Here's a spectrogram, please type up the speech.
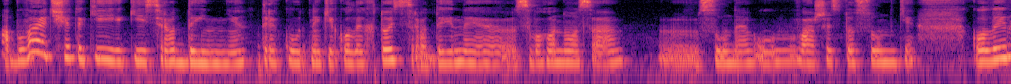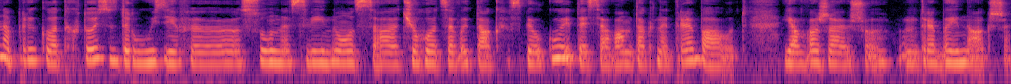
А бувають ще такі якісь родинні трикутники, коли хтось з родини е, свого носа суне у ваші стосунки. Коли, наприклад, хтось з друзів е, суне свій нос, а чого це ви так спілкуєтеся, вам так не треба. От я вважаю, що треба інакше.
